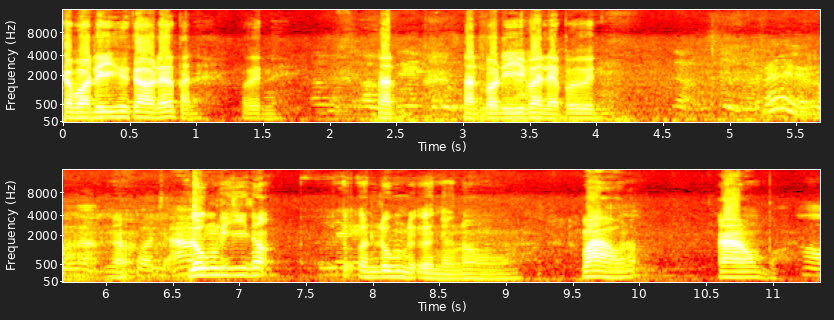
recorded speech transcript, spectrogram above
กับบอดี้คือเก่าเด้อบัดนี้เปิดนี่นัดนัดบอดี้ไปแล้วเปิดได้เลยคุณเนาะเนาะพอจะเอาลุงดีเนาะเอิ้นลุงหรือเอิ้นหยังเนาะ ว้าวเนาะอ้าวบ่พอ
